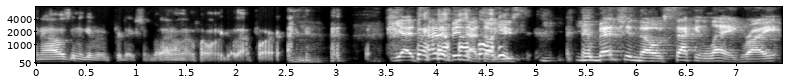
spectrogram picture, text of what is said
you know, I was going to give a prediction, but I don't know if I want to go that far. yeah, it's kind of been that though. You you mentioned though second leg, right?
